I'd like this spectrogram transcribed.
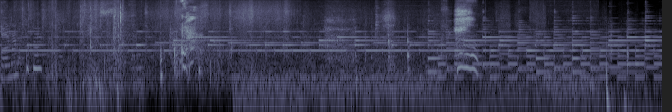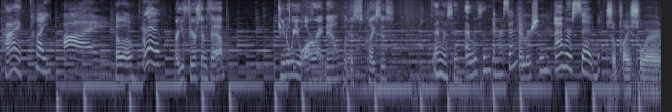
camera? Hi. Hi. Hi. Hello. Hello. Are you Fierce and Fab? Do you know where you are right now, what this place is? Emerson. Emerson. Emerson. Emerson. Emerson. It's a place where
